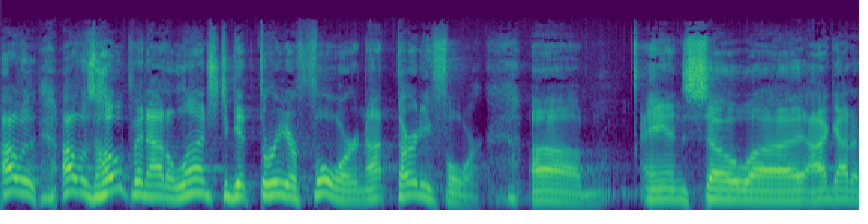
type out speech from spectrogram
I, was, I was hoping out of lunch to get three or four, not 34. Um, and so uh, I got a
